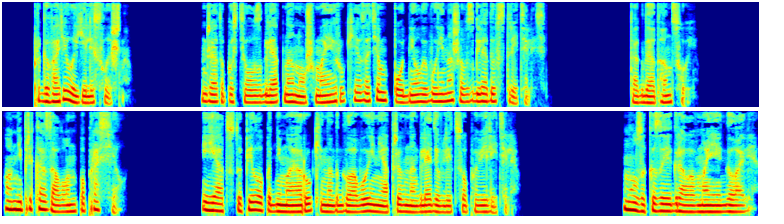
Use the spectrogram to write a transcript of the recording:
— проговорила еле слышно. Джад опустил взгляд на нож в моей руке, затем поднял его, и наши взгляды встретились. «Тогда танцуй». Он не приказал, он попросил. И я отступила, поднимая руки над головой и неотрывно глядя в лицо повелителя. Музыка заиграла в моей голове.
